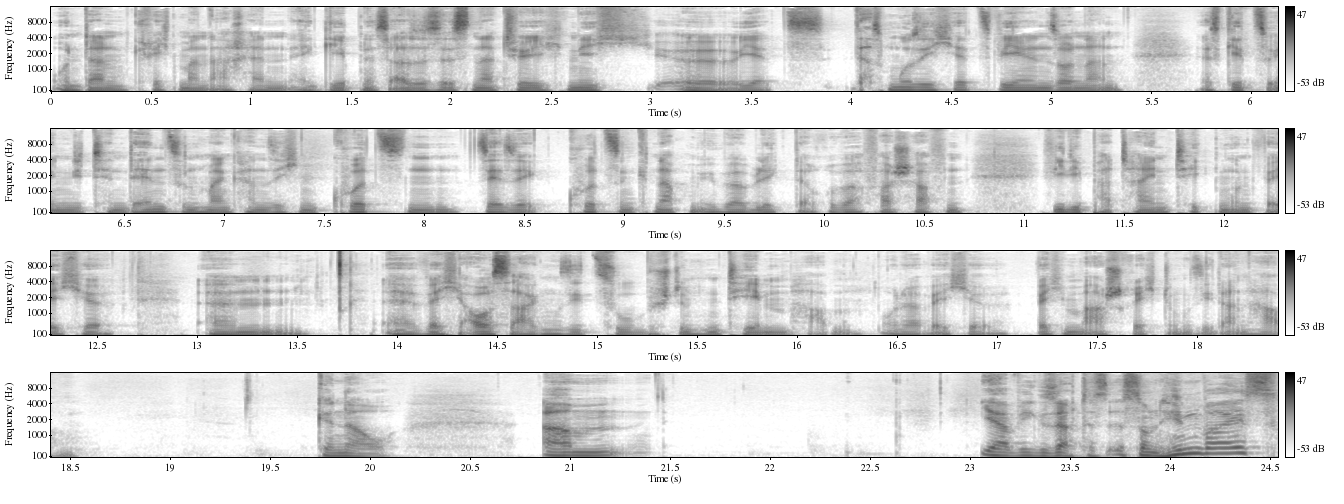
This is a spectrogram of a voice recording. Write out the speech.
Und dann kriegt man nachher ein Ergebnis. Also es ist natürlich nicht äh, jetzt, das muss ich jetzt wählen, sondern es geht so in die Tendenz und man kann sich einen kurzen, sehr, sehr kurzen, knappen Überblick darüber verschaffen, wie die Parteien ticken und welche, ähm, äh, welche Aussagen sie zu bestimmten Themen haben oder welche, welche Marschrichtung sie dann haben. Genau. Ähm, ja, wie gesagt, das ist so ein Hinweis.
